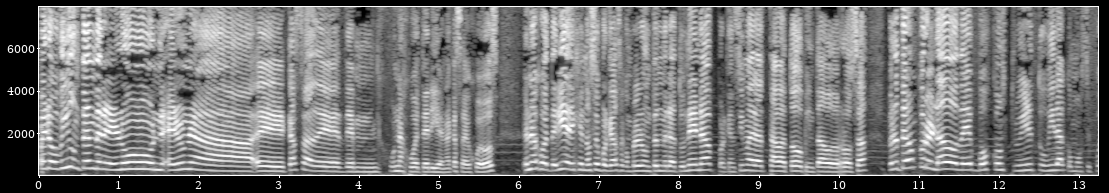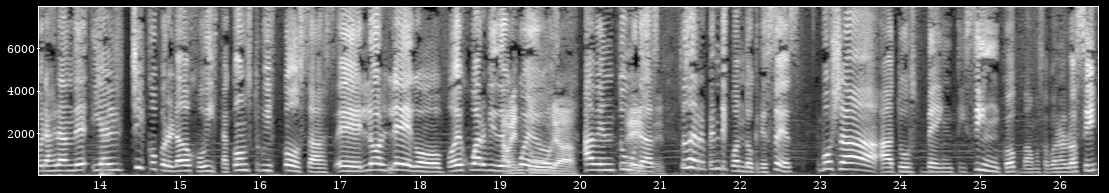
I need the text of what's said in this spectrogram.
pero vi un tender en un en una eh, casa de, de, mm, una juguetería, una casa de juegos. En una juguetería dije, no sé por qué vas a comprar un tender a tu nena, porque encima era, estaba todo pintado de rosa. Pero te van por el lado de vos construir tu vida como si fueras grande y al chico por el lado jovista. Construís cosas, eh, los Lego, podés jugar videojuegos, Aventura. aventuras. Sí, sí. Entonces de repente cuando creces, vos ya a tus 25, vamos a ponerlo así,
